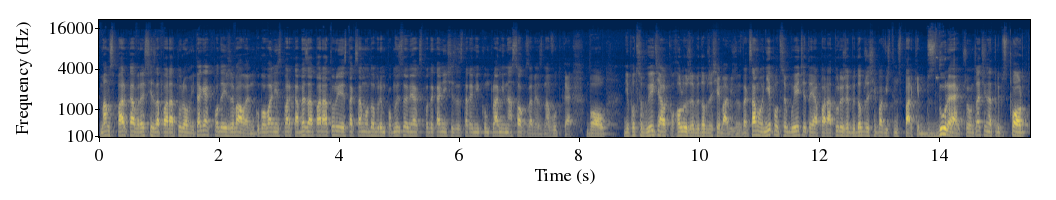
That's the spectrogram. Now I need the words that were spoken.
mam Sparka wreszcie z aparaturą i tak jak podejrzewałem, kupowanie Sparka bez aparatury jest tak samo dobrym pomysłem, jak spotykanie się ze starymi kumplami na sok zamiast na wódkę, bo nie potrzebujecie alkoholu, żeby dobrze się bawić. No tak samo nie potrzebujecie tej aparatury, żeby dobrze się bawić tym Sparkiem. Bzdurę, jak przełączacie na tryb sport,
